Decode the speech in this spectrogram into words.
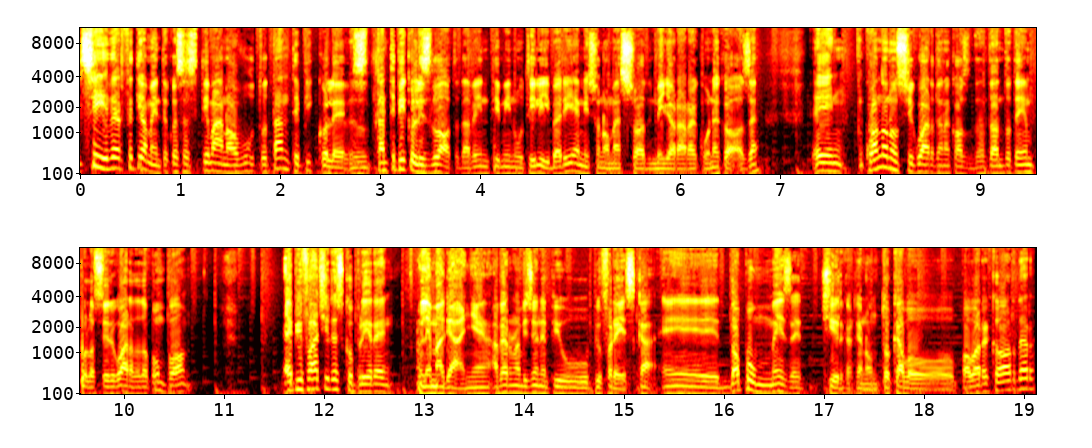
Sì, effettivamente questa settimana ho avuto piccole, tanti piccoli slot da 20 minuti liberi e mi sono messo a migliorare alcune cose. E quando non si guarda una cosa da tanto tempo, lo si riguarda dopo un po', è più facile scoprire le magagne, avere una visione più, più, fresca e dopo un mese circa che non toccavo Power Recorder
